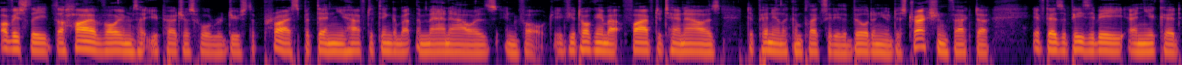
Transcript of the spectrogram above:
obviously the higher volumes that you purchase will reduce the price, but then you have to think about the man hours involved. If you're talking about five to ten hours, depending on the complexity of the build and your distraction factor, if there's a PCB and you could,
